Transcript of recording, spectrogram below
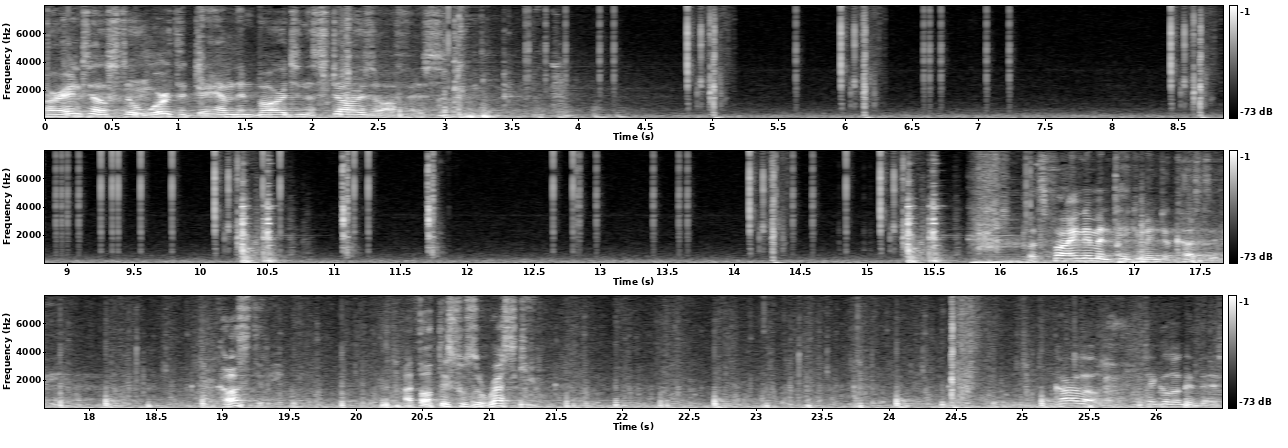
Our intel's still worth a damn, then Brad's in the STARS office. Let's find him and take him into custody. Custody? I thought this was a rescue. Carlos, take a look at this.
